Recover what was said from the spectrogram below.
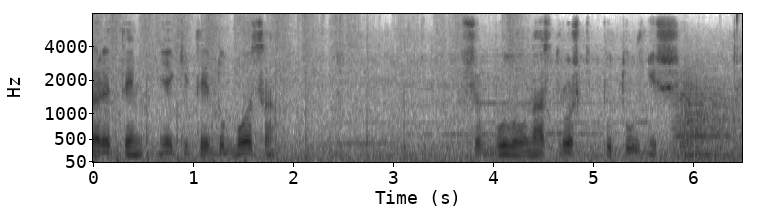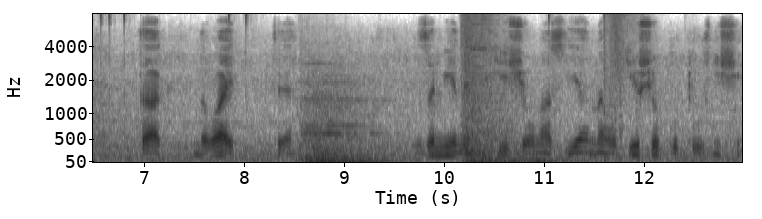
Перед тим, як іти до боса, щоб було у нас трошки потужніше. Так, давайте замінимо ті, що у нас є, на ті, що потужніші.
